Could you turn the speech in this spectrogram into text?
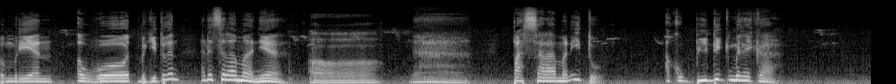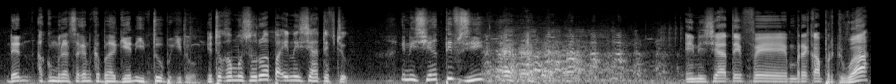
pemberian award, begitu kan ada salamannya. Oh. Nah, pas salaman itu, aku bidik mereka. Dan aku merasakan kebahagiaan itu begitu. Itu kamu suruh apa inisiatif, Cuk? Inisiatif sih. Inisiatif mereka berdua.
